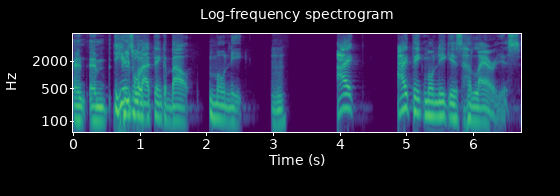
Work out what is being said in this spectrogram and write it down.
And and here's what are- i think about Mo'Nique Mhm. i i think Mo'Nique is hilarious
